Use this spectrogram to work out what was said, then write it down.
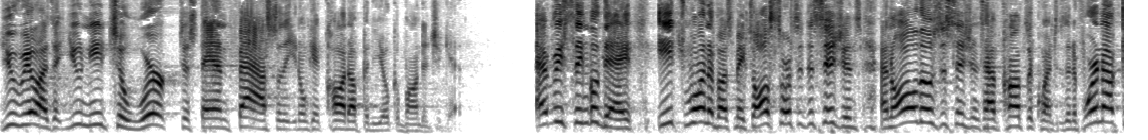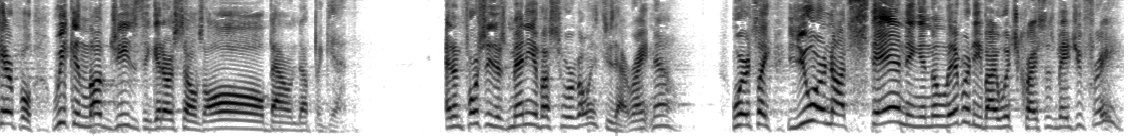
you realize that you need to work to stand fast so that you don't get caught up in the yoke of bondage again. Every single day, each one of us makes all sorts of decisions, and all those decisions have consequences. And if we're not careful, we can love Jesus and get ourselves all bound up again. And unfortunately, there's many of us who are going through that right now, where it's like you are not standing in the liberty by which Christ has made you free.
